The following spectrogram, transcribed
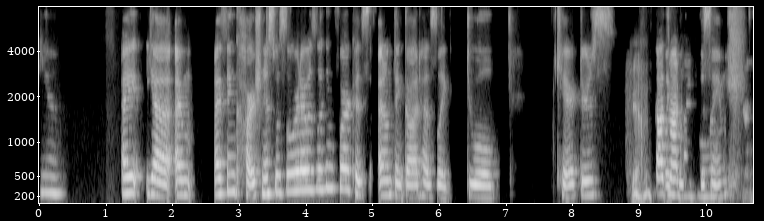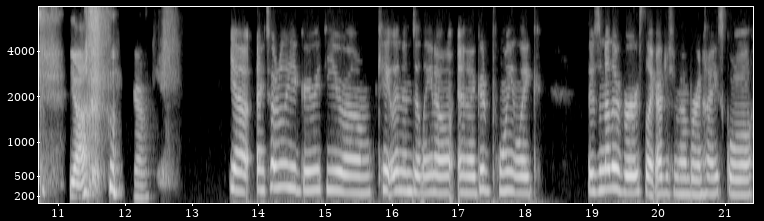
yeah. I yeah, I'm I think harshness was the word I was looking for because I don't think God has like dual characters. Yeah. God's like, not the same. yeah. yeah. Yeah, I totally agree with you, um, Katelyn and Delano, and a good point, like there's another verse like I just remember in high school.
